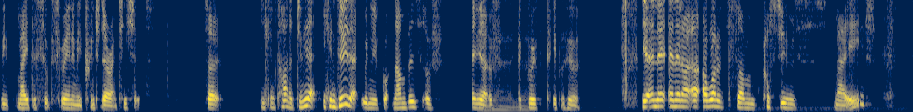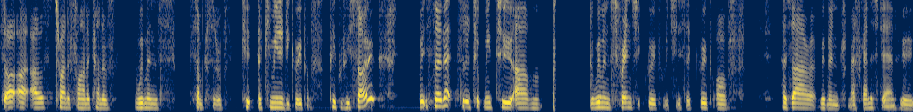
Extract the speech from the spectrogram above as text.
we made the silk screen and we printed our own t-shirts. So you can kind of do that. You can do that when you've got numbers of, and you know, yeah, yeah. a group of people who are, yeah. And then and then I, I wanted some costumes made, so I, I, was trying to find a kind of women's some sort of a community group of people who sew. So that sort of took me to um, the Women's Friendship Group, which is a group of Hazara women from Afghanistan who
